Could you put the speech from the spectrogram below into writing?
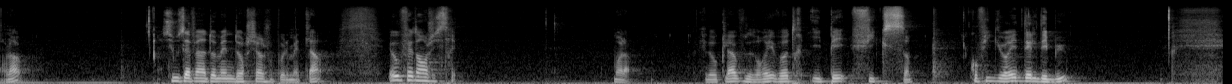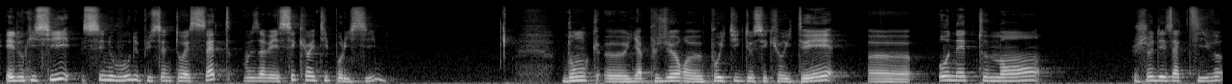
Voilà. Si vous avez un domaine de recherche, vous pouvez le mettre là. Et vous faites enregistrer. Voilà. Et donc là, vous aurez votre IP fixe configuré dès le début. Et donc ici, c'est nouveau depuis CentOS 7, vous avez Security Policy. Donc euh, il y a plusieurs euh, politiques de sécurité. Euh, honnêtement, je désactive.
